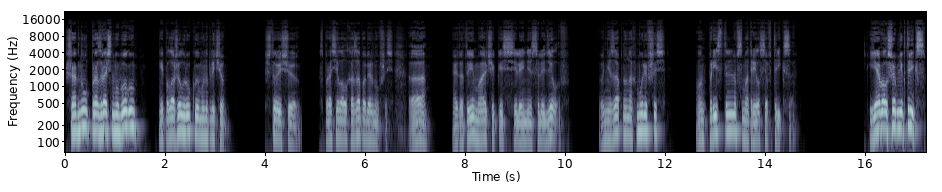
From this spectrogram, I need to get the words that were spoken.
шагнул к прозрачному богу и положил руку ему на плечо. «Что еще?» — спросил Алхазап, обернувшись. «А, это ты, мальчик из селения Солиделов?» Внезапно нахмурившись, он пристально всмотрелся в Трикса. «Я волшебник Трикс!»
